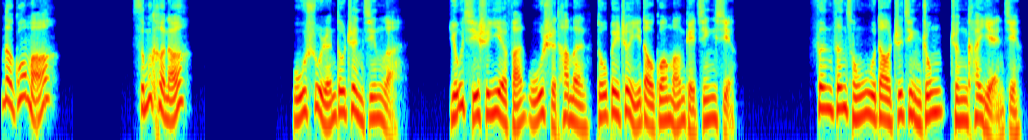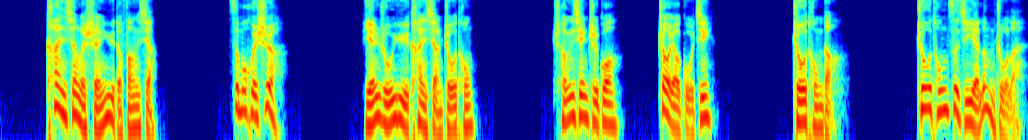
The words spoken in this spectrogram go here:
那光芒？怎么可能？无数人都震惊了，尤其是叶凡、无使他们都被这一道光芒给惊醒，纷纷从悟道之境中睁开眼睛，看向了神域的方向。怎么回事？颜如玉看向周通，成仙之光照耀古今。周通道。周通自己也愣住了，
